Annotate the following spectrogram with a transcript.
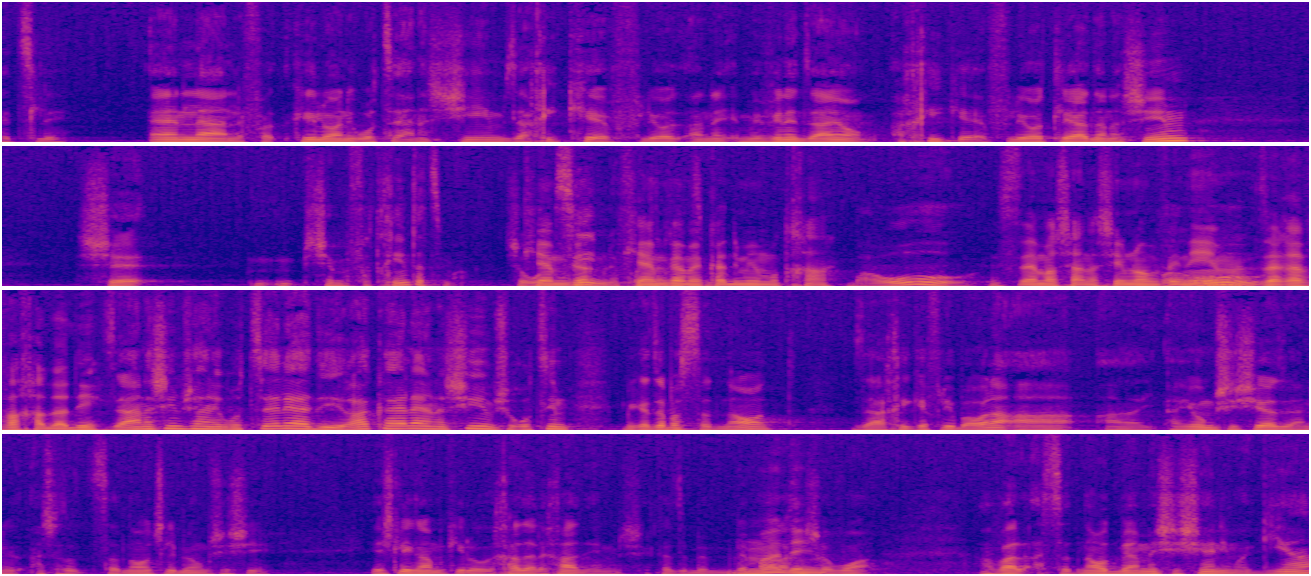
אצלי. אין לאן לפ... כאילו, אני רוצה אנשים, זה הכי כיף להיות, אני מבין את זה היום, הכי כיף להיות ליד אנשים ש... שמפתחים את עצמם, שרוצים לפתח את עצמם. כי הם גם מקדמים אותך. ברור. זה מה שאנשים לא מבינים, ברור. זה רווח הדדי. זה האנשים שאני רוצה לידי, רק כאלה אנשים שרוצים, בגלל זה בסדנאות, זה הכי כיף לי בעולם, היום שישי הזה, הסדנאות שלי ביום שישי. יש לי גם כאילו אחד על אחד, כזה במהלך השבוע. אבל הסדנאות בימי שישי אני מגיע,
